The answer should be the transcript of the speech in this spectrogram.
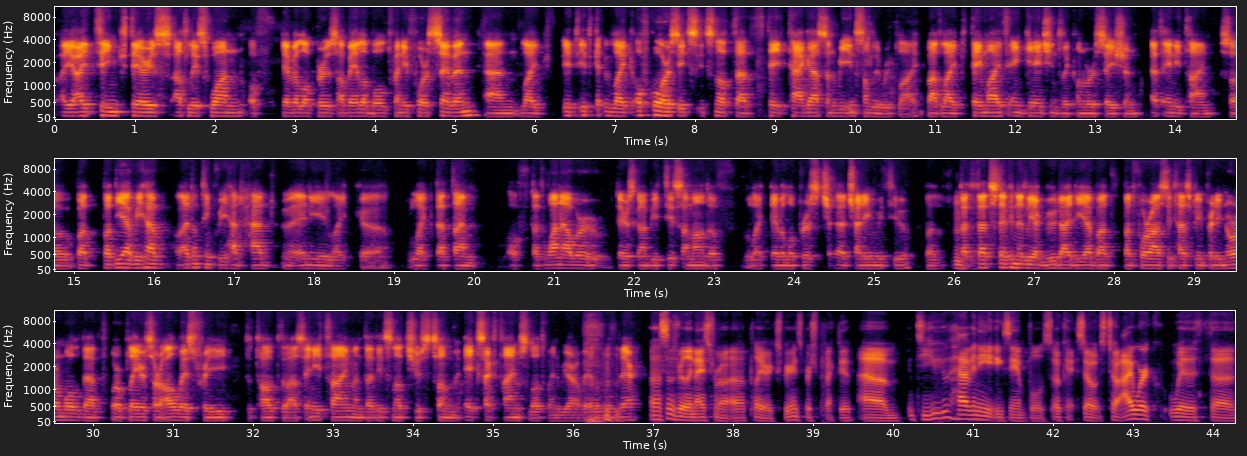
I, I think there is at least one of developers available 24 7 and like it, it like of course it's it's not that they tag us and we instantly reply but like they might engage into the conversation at any time so but but yeah we have i don't think we had had any like uh, like that time of that one hour there's going to be this amount of like developers ch- uh, chatting with you but mm-hmm. that, that's definitely a good idea but but for us it has been pretty normal that our players are always free to talk to us anytime and that it's not just some exact time slot when we are available there. That sounds really nice from a, player experience perspective. Um, do you have any examples? Okay so so i work with uh,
